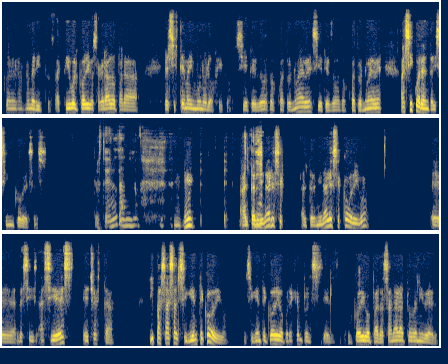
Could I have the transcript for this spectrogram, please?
con los numeritos. Activo el código sagrado para el sistema inmunológico, 72249, 72249, así 45 veces. Lo estoy anotando. al, terminar ese, al terminar ese código, eh, decís, así es, hecho está. Y pasás al siguiente código. El siguiente código, por ejemplo, el, código para sanar a todo nivel.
